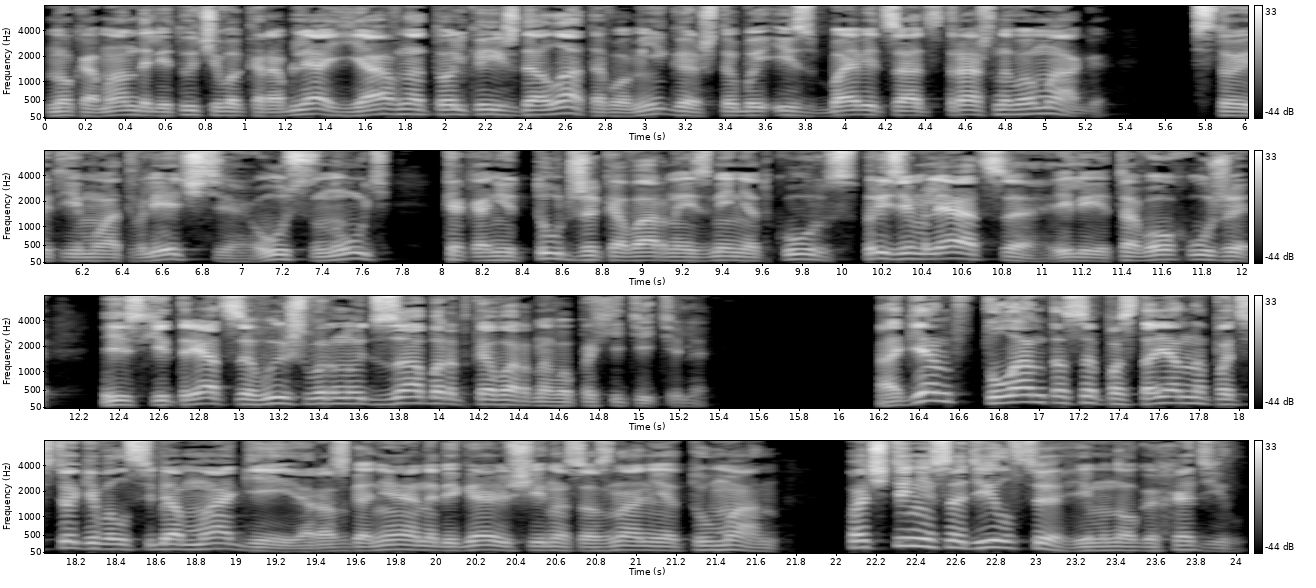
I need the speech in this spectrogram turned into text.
но команда летучего корабля явно только и ждала того мига, чтобы избавиться от страшного мага. Стоит ему отвлечься, уснуть, как они тут же коварно изменят курс, приземляться или, того хуже, исхитрятся вышвырнуть за борт коварного похитителя. Агент Тлантоса постоянно подстегивал себя магией, разгоняя набегающий на сознание туман, почти не садился и много ходил.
